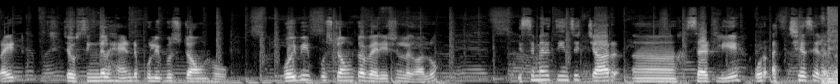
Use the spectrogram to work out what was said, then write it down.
राइट चाहे वो single hand pulley push down हो कोई भी पुश डाउन का वेरिएशन लगा लो इससे मैंने तीन से चार आ, सेट लिए और अच्छे से लगा।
